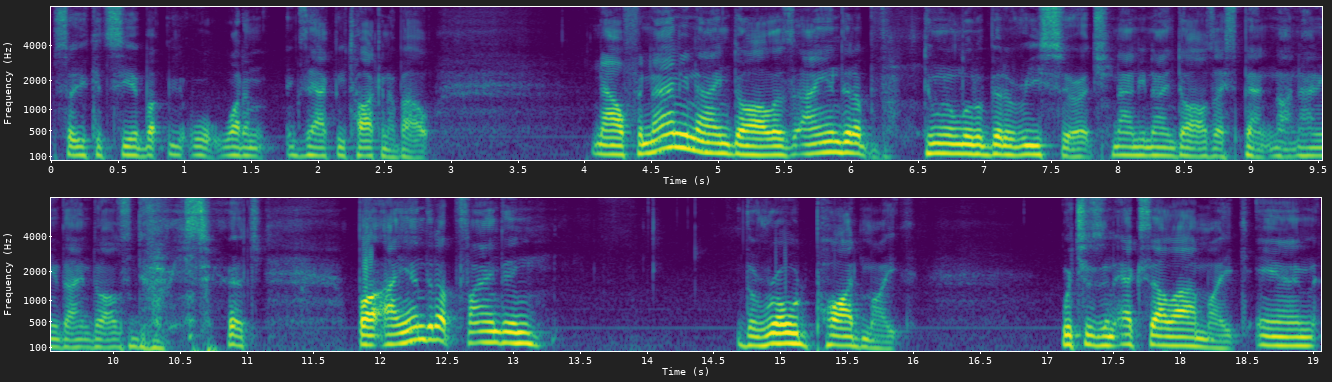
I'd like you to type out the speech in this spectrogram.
so you could see about what I'm exactly talking about. Now, for $99, I ended up doing a little bit of research. $99 I spent, not $99 to do research. But I ended up finding the Rode Pod mic, which is an XLR mic. And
